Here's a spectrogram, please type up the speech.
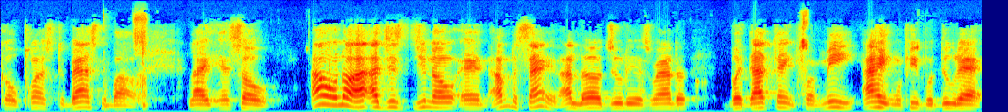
go punch the basketball. Like and so I don't know. I, I just you know, and I'm the same. I love Julius Randle, but I think for me, I hate when people do that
